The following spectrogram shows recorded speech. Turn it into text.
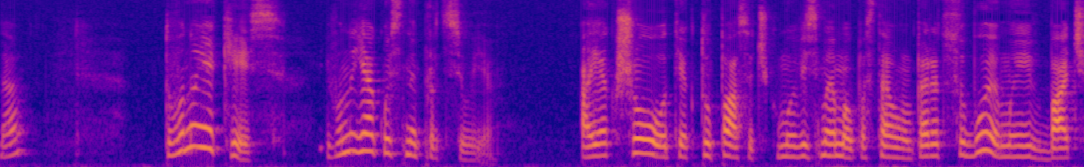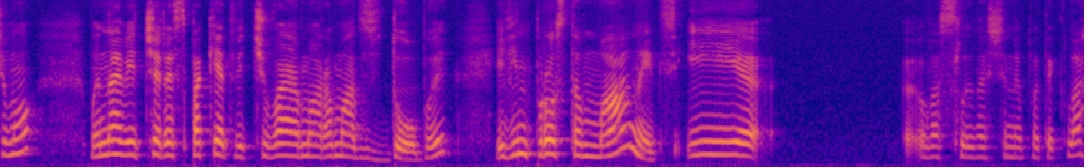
да? То воно якесь, і воно якось не працює. А якщо, от як ту пасочку ми візьмемо, і поставимо перед собою, ми її бачимо, ми навіть через пакет відчуваємо аромат здоби, і він просто манить, і вас слина ще не потекла?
